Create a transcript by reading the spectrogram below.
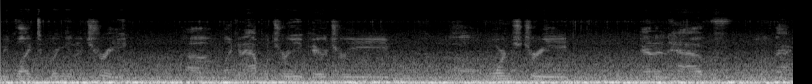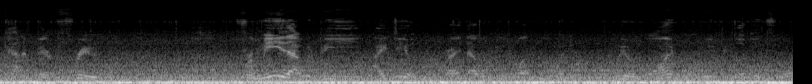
we'd like to bring in a tree, um, like an apple tree, pear tree, uh, orange tree, and then have you know, that kind of bear fruit. Uh, for me, that would be ideal, right? That would be what we would, we would want, what we'd be looking for.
